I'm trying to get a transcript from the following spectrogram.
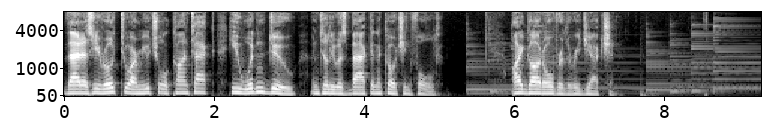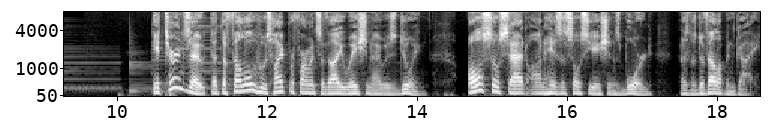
that, as he wrote to our mutual contact, he wouldn't do until he was back in the coaching fold. I got over the rejection. It turns out that the fellow whose high performance evaluation I was doing also sat on his association's board as the development guy.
